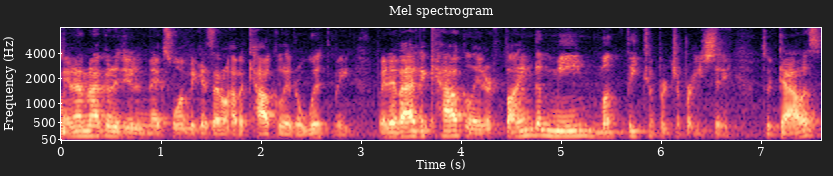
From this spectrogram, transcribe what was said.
And I'm not going to do the next one because I don't have a calculator with me. But if I had a calculator, find the mean monthly temperature for each city. So Dallas,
